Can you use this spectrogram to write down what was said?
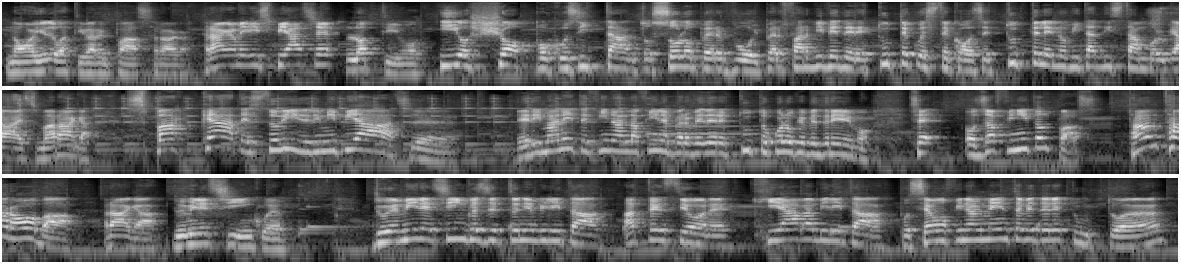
No, io devo attivare il pass, raga. Raga, mi dispiace, lo attivo. Io shoppo così tanto solo per voi, per farvi vedere tutte queste cose, tutte le novità di Stumble Guys. Ma raga, spaccate sto video di mi piace. E rimanete fino alla fine per vedere tutto quello che vedremo. Cioè, ho già finito il pass. Tanta roba. Raga, 2005. 2005 gettoni abilità. Attenzione, chiave abilità. Possiamo finalmente vedere tutto, eh.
